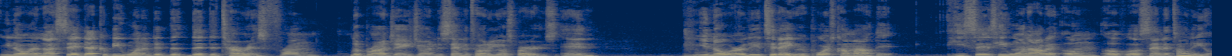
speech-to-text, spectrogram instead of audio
you know, and I said that could be one of the the, the deterrents from LeBron James joining the San Antonio Spurs, and you know, earlier today reports come out that he says he won out of, um of, of San Antonio.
